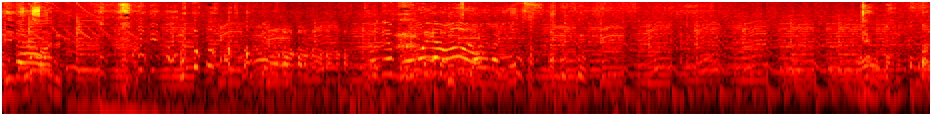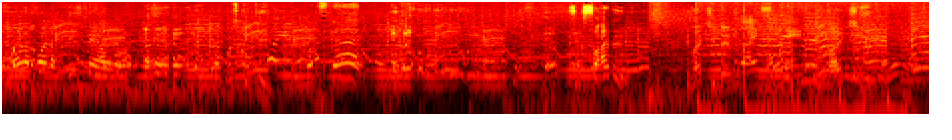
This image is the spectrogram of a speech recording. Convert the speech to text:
he's excited. 저게 뭐야? Where's Cookie? What's that? He's excited. He likes you, David. Likes it. He likes you.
